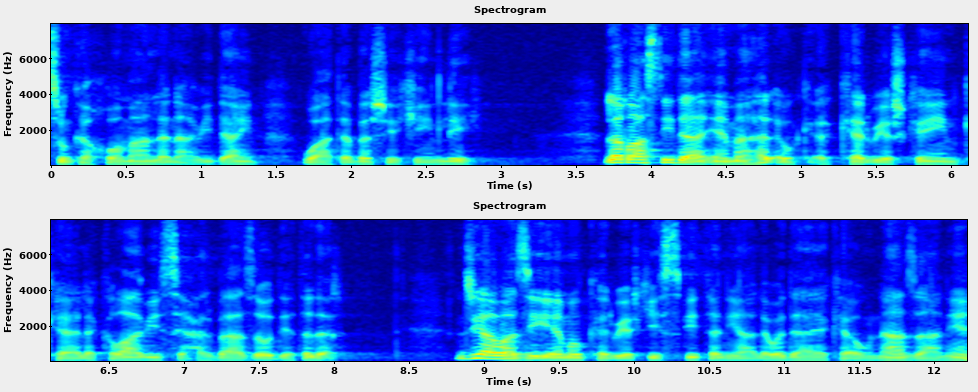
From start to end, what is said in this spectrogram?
چونکە خۆمان لە ناویداین، واتە بەشێکین لێی. لە ڕاستیدا ئێمە هەر ئەو کەروێشکەین کە لە کڵاوی سیحربازەوە دێتە دەر. جیاوازی ئێمە و کەروێشکی سپی تەنیا لەوەدایە کە ئەو نازانێ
